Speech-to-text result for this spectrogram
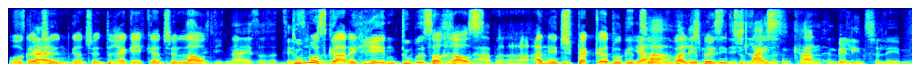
oh, Ist ganz geil. schön, ganz schön dreckig, ganz schön das ist laut. nice. Erzählst Du musst gar nicht reden, du bist auch raus dann- an den Speckgürtel gezogen, Ja, weil, weil ich Berlin nicht leisten ist. kann, in Berlin zu leben.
